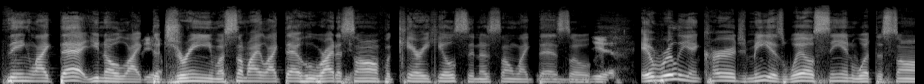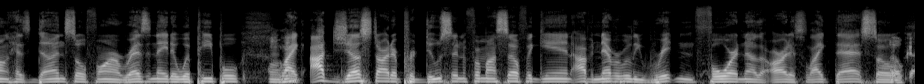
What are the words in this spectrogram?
thing like that, you know, like yeah. the dream or somebody like that who write a song for Keri Hilson or something like that. So yeah, it really encouraged me as well, seeing what the song has done so far and resonated with people. Mm-hmm. Like I just started producing for myself again. I've never really written for another artist like that. So okay.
